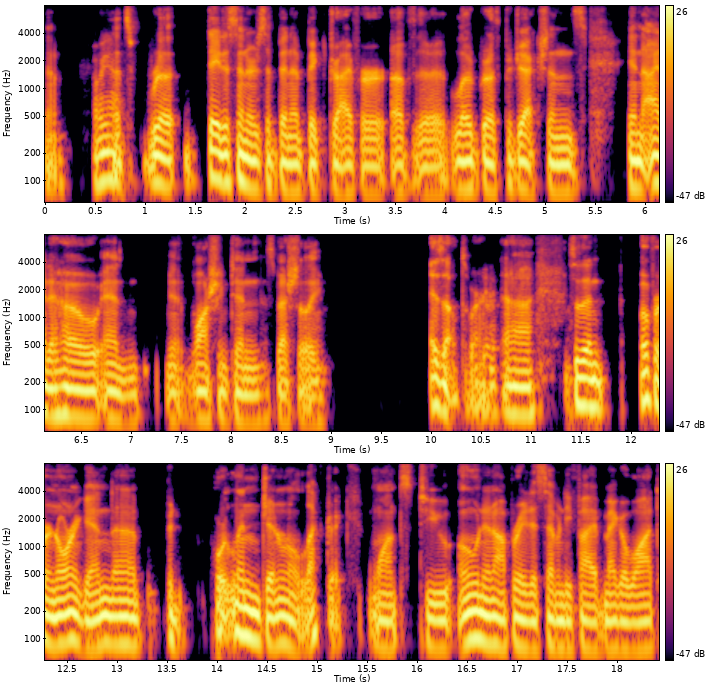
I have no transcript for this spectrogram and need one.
So Oh yeah. that's re- data centers have been a big driver of the load growth projections in Idaho and you know, Washington, especially as elsewhere. Uh, so then over in Oregon, uh, Portland General Electric wants to own and operate a 75 megawatt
